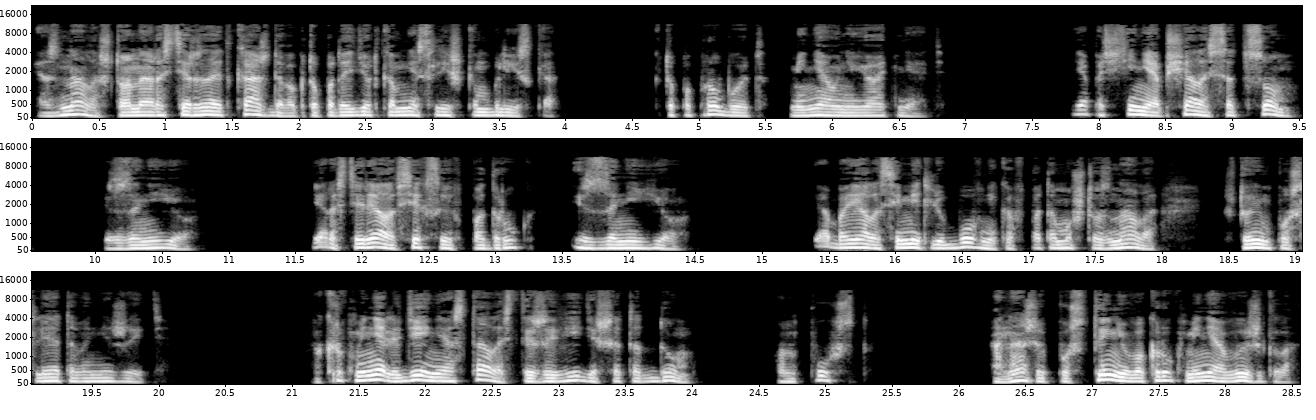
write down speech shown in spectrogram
Я знала, что она растерзает каждого, кто подойдет ко мне слишком близко, кто попробует меня у нее отнять. Я почти не общалась с отцом из-за нее. Я растеряла всех своих подруг из-за нее. Я боялась иметь любовников, потому что знала, что им после этого не жить. Вокруг меня людей не осталось, ты же видишь этот дом. Он пуст. Она же пустыню вокруг меня выжгла.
